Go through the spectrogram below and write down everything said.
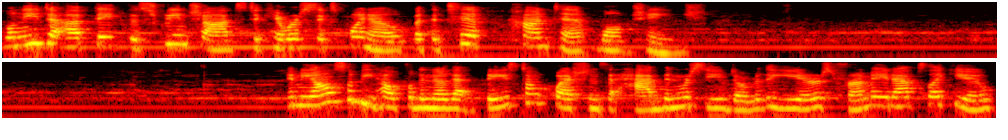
We'll need to update the screenshots to CareWare 6.0, but the tip content won't change. It may also be helpful to know that based on questions that have been received over the years from ADAPs like you,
